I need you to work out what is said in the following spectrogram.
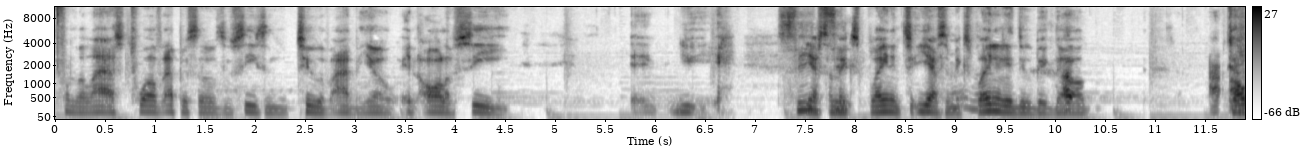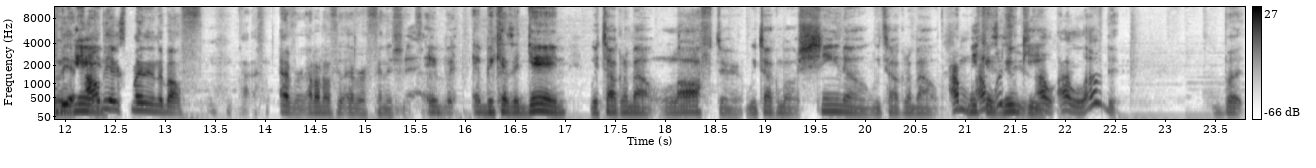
from the last twelve episodes of season two of IBO in all of C, eh, you See, you have some see, explaining to you have some oh. explaining to do, big oh, dog. I, 'cause will be again- I'll be explaining about f- ever. I don't know if you'll ever finish it. so. It- it- because again, we're talking about Lafter, we're talking about Shino, we're talking about I'm, I'm with you. Mikazuki. I, I loved it, but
